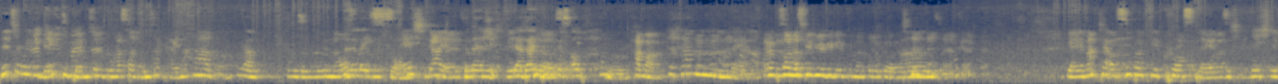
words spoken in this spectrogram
literally denken könnte, du hast da drunter keine Haare. Ja, Genau. Das ist echt geil. The Magic. Ja, dein Look ist auch Hammer. Hammer. Hammer. Ich habe mir besonders viel Mühe gegeben für meine heute. Wahnsinn. Ja, ihr macht ja auch super viel Crossplay, was ich richtig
